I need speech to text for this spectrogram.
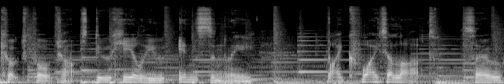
cooked pork chops do heal you instantly by quite a lot. So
